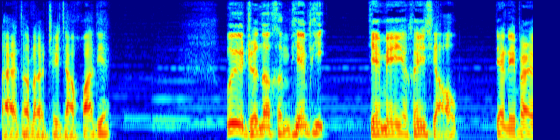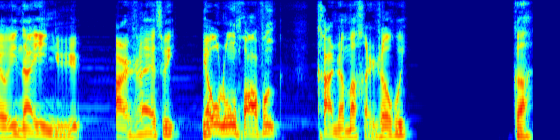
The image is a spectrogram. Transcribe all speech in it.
来到了这家花店，位置呢很偏僻，店面也很小。店里边有一男一女，二十来岁，描龙画凤，看着嘛很社会。哥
